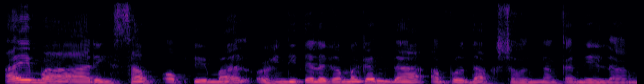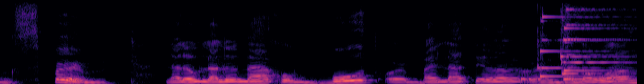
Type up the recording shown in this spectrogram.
ay maaaring suboptimal or hindi talaga maganda ang production ng kanilang sperm. Lalo-lalo na kung both or bilateral or ang dalawang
